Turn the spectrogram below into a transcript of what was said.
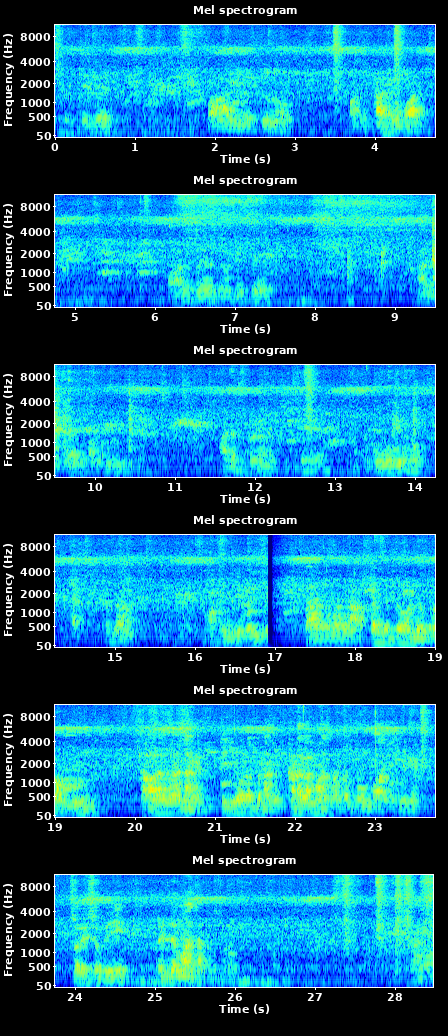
சுற்றிட்டு பால் எடுத்துடும் பால். காட்டுங்க பால் பால் எடுத்து விட்டுட்டு அடுப்பு வைக்கணும் அடுப்பு வச்சுட்டு மூடி விடும் அதான் அப்பிஞ்சு வந்து நாங்கள் நாங்கள் அப்பஞ்சிட்டு கொண்டு இருக்கிறோம் காலமாக நாங்கள் டீயோட இப்போ நாங்கள் கடலை மாதம் சாப்பிட போகும் பார்க்க சொல்லி சொல்லி ரெண்டு மாதம் சாப்பிட போகிறோம் நாங்கள்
